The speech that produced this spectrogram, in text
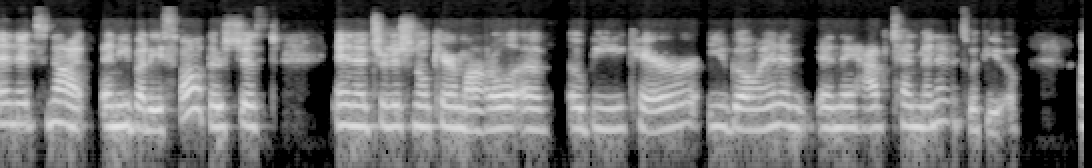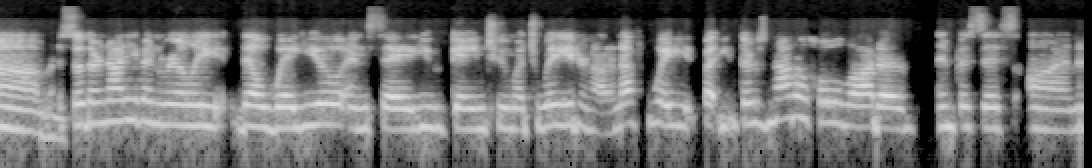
and it's not anybody's fault. There's just in a traditional care model of OB care, you go in and and they have ten minutes with you. Um, mm-hmm. so they're not even really, they'll weigh you and say you've gained too much weight or not enough weight, but there's not a whole lot of emphasis on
